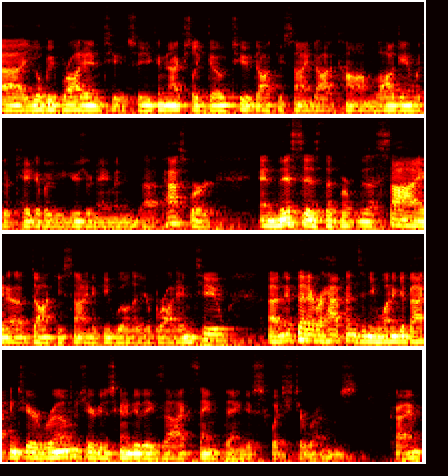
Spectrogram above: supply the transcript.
uh, you'll be brought into. So you can actually go to DocuSign.com, log in with your KW username and uh, password, and this is the, the side of DocuSign, if you will, that you're brought into. Um, if that ever happens and you want to get back into your rooms, you're just going to do the exact same thing, just switch to rooms. Okay.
